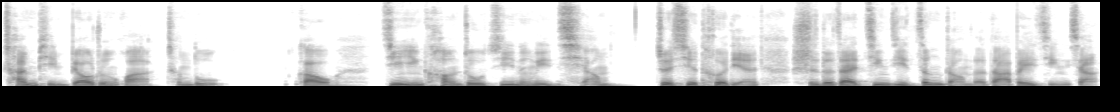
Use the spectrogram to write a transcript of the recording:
产品标准化程度高，经营抗周期能力强，这些特点使得在经济增长的大背景下，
